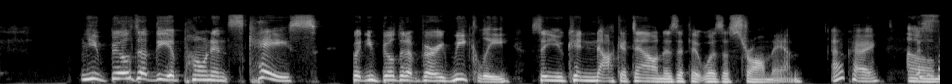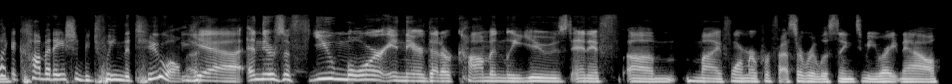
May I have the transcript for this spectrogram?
you build up the opponent's case, but you build it up very weakly so you can knock it down as if it was a straw man. Okay. this is Um, like a combination between the two almost. Yeah, and there's a few more in there that are commonly used. And if um, my former professor were listening to me right now,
